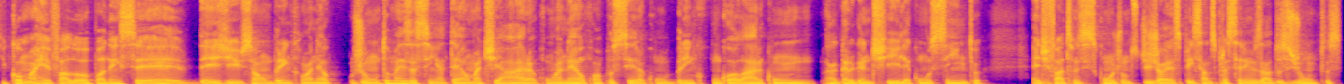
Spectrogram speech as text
Que como a Rê falou, podem ser desde só um brinco, um anel junto, mas assim, até uma tiara com um anel, com a pulseira, com o brinco, com o colar, com a gargantilha, com o cinto. É de fato são esses conjuntos de joias pensados para serem usados juntos.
